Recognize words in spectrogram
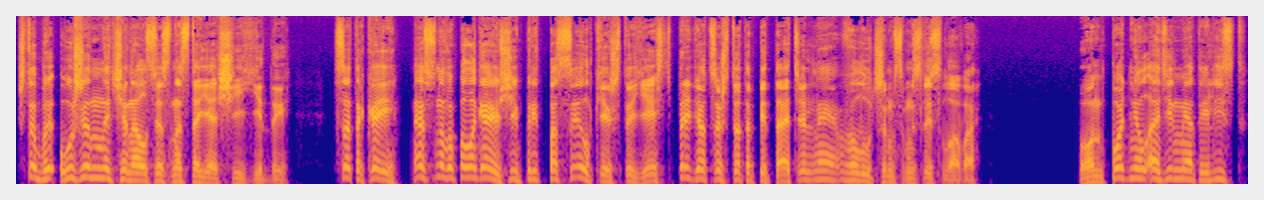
«чтобы ужин начинался с настоящей еды. С такой основополагающей предпосылки, что есть придется что-то питательное в лучшем смысле слова». Он поднял один мятый лист,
